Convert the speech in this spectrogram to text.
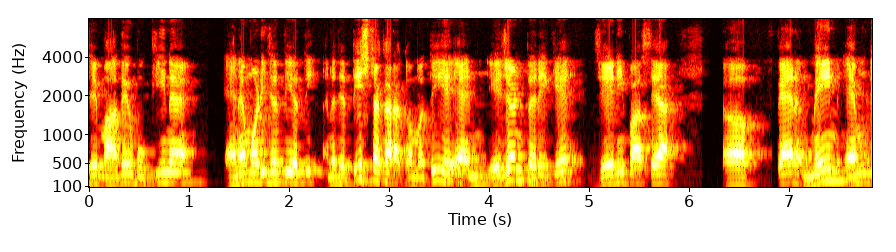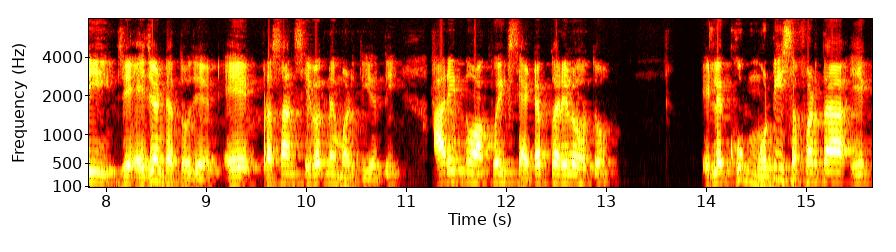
જે મહાદેવ બુકીને એને મળી જતી હતી અને જે ત્રીસ ટકા રકમ હતી એ એજન્ટ તરીકે જેની પાસે આ મેઇન એમડી જે એજન્ટ હતો જે, એ પ્રશાંત સેવકને મળતી હતી. આ રીતનો આખો એક સેટઅપ કરેલો હતો. એટલે ખૂબ મોટી સફળતા એક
